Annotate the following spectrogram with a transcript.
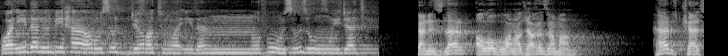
وَإِذَا الْبِحَارُ سُجِّرَتْ وَإِذَا النُّفُوسُ زُوِّجَتْ dənizlər alovlanacağı zaman, hər kəs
